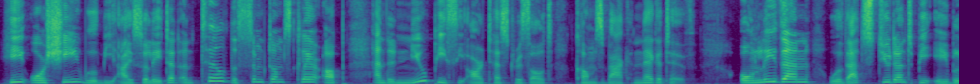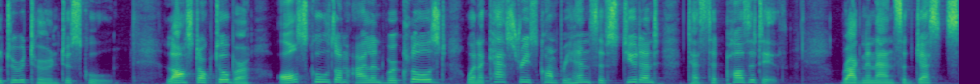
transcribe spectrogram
He or she will be isolated until the symptoms clear up and a new PCR test result comes back negative. Only then will that student be able to return to school. Last October, all schools on island were closed when a Castries comprehensive student tested positive. Ragnanan suggests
